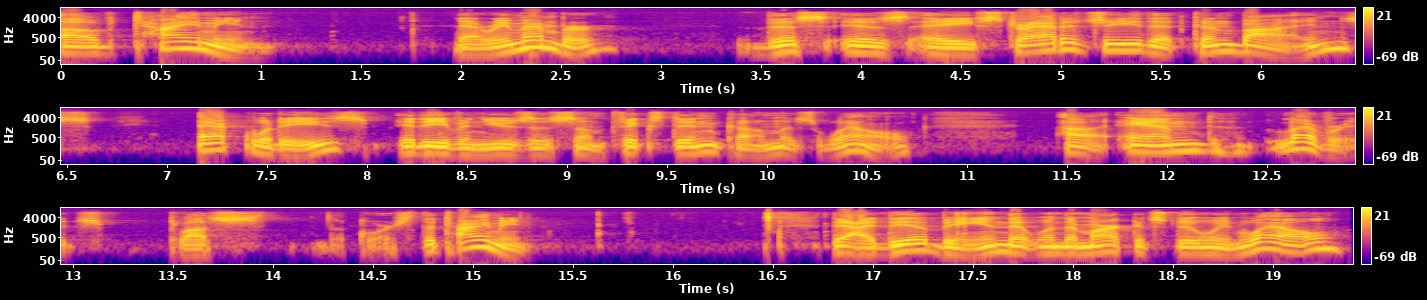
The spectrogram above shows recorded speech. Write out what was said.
of timing. Now remember, this is a strategy that combines equities, it even uses some fixed income as well, uh, and leverage, plus, of course, the timing. The idea being that when the market's doing well,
